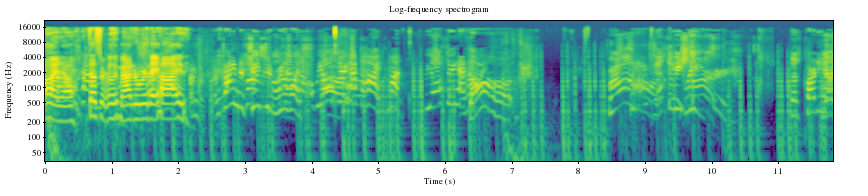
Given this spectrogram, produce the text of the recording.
I know. Doesn't really matter where they hide. I'm, I'm trying to chase you in real life. We all three have to hide. Come on. We all three have to hide. Stop. Bro, you have to restart. Does party no,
